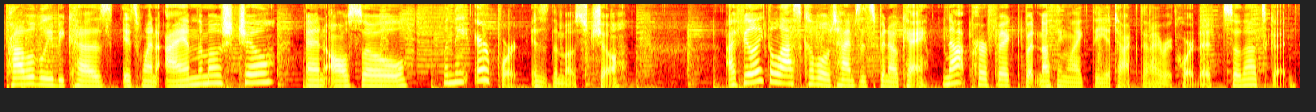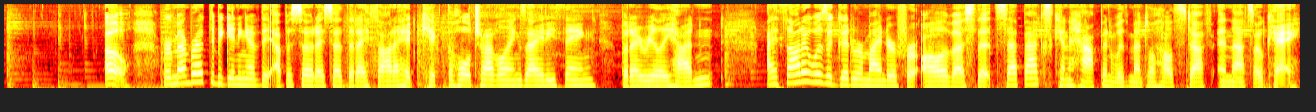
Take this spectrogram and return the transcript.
Probably because it's when I am the most chill and also when the airport is the most chill. I feel like the last couple of times it's been okay. Not perfect, but nothing like the attack that I recorded, so that's good. Oh, remember at the beginning of the episode, I said that I thought I had kicked the whole travel anxiety thing, but I really hadn't? I thought it was a good reminder for all of us that setbacks can happen with mental health stuff, and that's okay.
